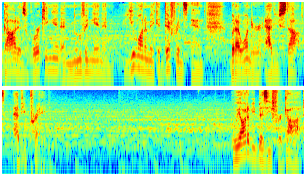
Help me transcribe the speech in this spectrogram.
God is working in and moving in and you want to make a difference in? But I wonder have you stopped? Have you prayed? We ought to be busy for God,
